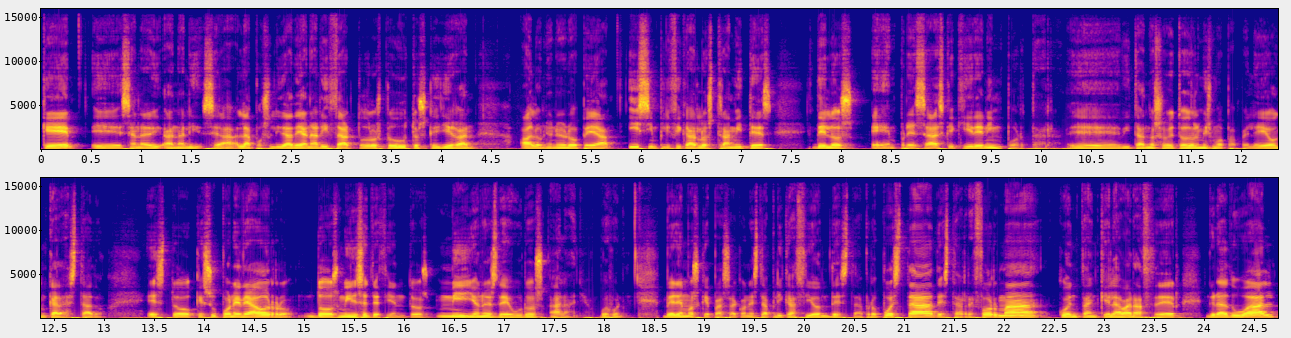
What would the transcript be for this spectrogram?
que eh, se la posibilidad de analizar todos los productos que llegan a la Unión Europea y simplificar los trámites de las eh, empresas que quieren importar, eh, evitando sobre todo el mismo papeleo en cada estado. ¿Esto qué supone de ahorro? 2.700 millones de euros al año. Pues bueno, veremos qué pasa con esta aplicación de esta propuesta, de esta reforma. Cuentan que la van a hacer gradual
